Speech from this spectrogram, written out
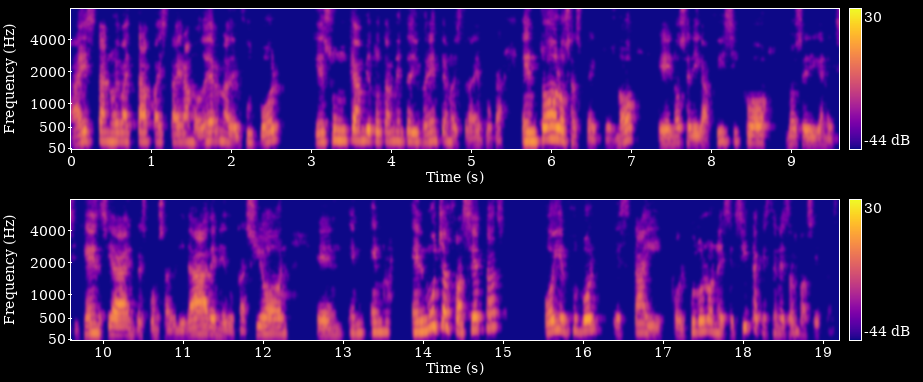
a, esta nueva etapa, a esta era moderna del fútbol, que es un cambio totalmente diferente a nuestra época, en todos los aspectos, ¿no? Eh, no se diga físico, no se diga en exigencia, en responsabilidad, en educación, en, en, en, en muchas facetas. Hoy el fútbol está ahí, o el fútbol lo necesita que esté en esas facetas,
